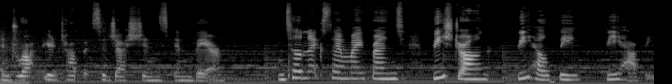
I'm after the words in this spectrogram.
and drop your topic suggestions in there. Until next time, my friends, be strong, be healthy, be happy.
